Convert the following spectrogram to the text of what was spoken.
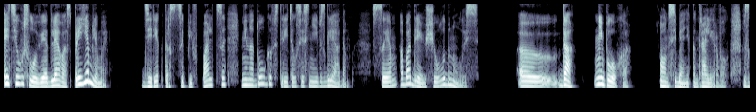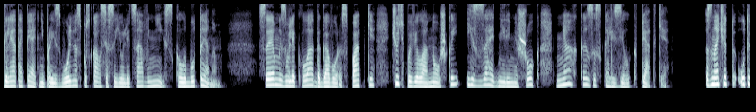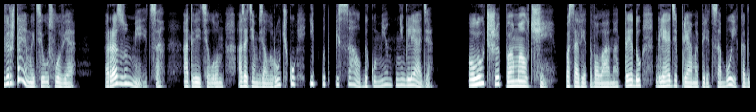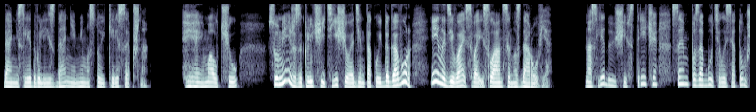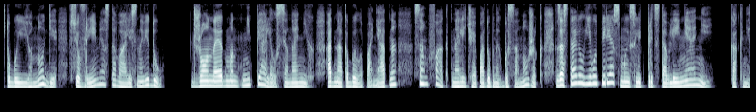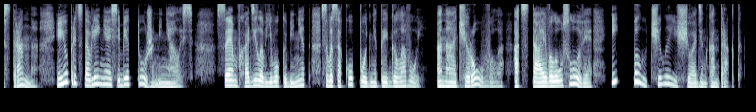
«Эти условия для вас приемлемы?» Директор, сцепив пальцы, ненадолго встретился с ней взглядом. Сэм ободряюще улыбнулась. «Э, «Да, неплохо», он себя не контролировал. Взгляд опять непроизвольно спускался с ее лица вниз, к лабутенам. Сэм извлекла договор из папки, чуть повела ножкой, и задний ремешок мягко заскользил к пятке. «Значит, утверждаем эти условия?» «Разумеется», — ответил он, а затем взял ручку и подписал документ, не глядя. «Лучше помолчи», — посоветовала она Теду, глядя прямо перед собой, когда они следовали из здания мимо стойки ресепшна. «Я и молчу. Сумеешь заключить еще один такой договор и надевай свои сланцы на здоровье. На следующей встрече Сэм позаботилась о том, чтобы ее ноги все время оставались на виду. Джон Эдмонд не пялился на них, однако было понятно, сам факт наличия подобных босоножек заставил его переосмыслить представление о ней. Как ни странно, ее представление о себе тоже менялось. Сэм входила в его кабинет с высоко поднятой головой. Она очаровывала, отстаивала условия и получила еще один контракт.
